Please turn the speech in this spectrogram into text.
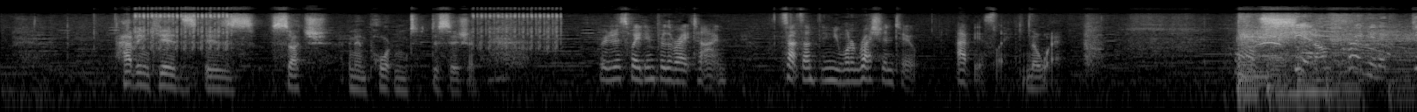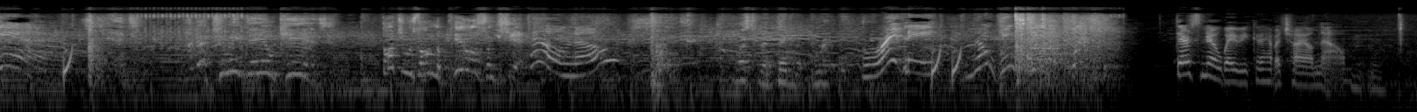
Having kids is such an important decision. We're just waiting for the right time. It's not something you want to rush into, obviously. No way. Oh, shit, I'm pregnant again! I got too many damn kids. Thought you was on the pill or some shit. Hell no! Must have been thinking of Brittany. Brittany? No, you There's no way we could have a child now.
